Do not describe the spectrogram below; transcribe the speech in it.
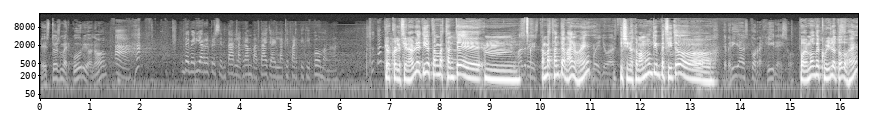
esto es Mercurio, ¿no? Ajá. Debería representar la gran batalla en la que participó mamá. Los coleccionables, tío, están bastante... mm, están bastante a mano, ¿eh? Y si nos tomamos un tiempecito, podemos descubrirlo todo, ¿eh?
